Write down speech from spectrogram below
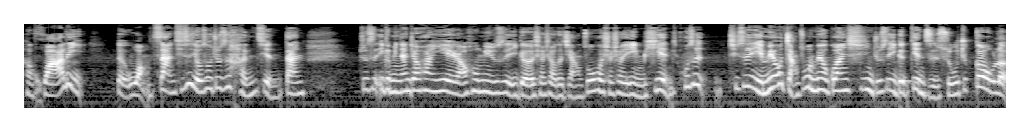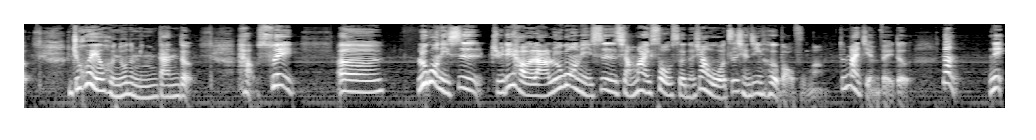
很华丽的网站，其实有时候就是很简单。就是一个名单交换页，然后后面就是一个小小的讲座或小小的影片，或是其实也没有讲座也没有关系，你就是一个电子书就够了，你就会有很多的名单的。好，所以呃，如果你是举例好了啦，如果你是想卖瘦身的，像我之前进贺宝福嘛，就卖减肥的，那你。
